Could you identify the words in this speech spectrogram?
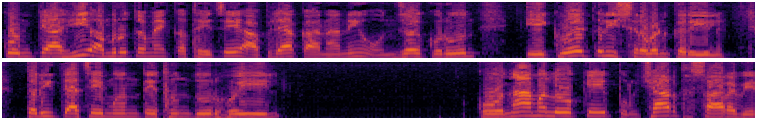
कोणत्याही अमृतमय कथेचे आपल्या कानाने ओंजळ करून एक वेळ तरी श्रवण करील तरी त्याचे मन तेथून दूर होईल. कोनाम लोके पुरुषार्थ सारवित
